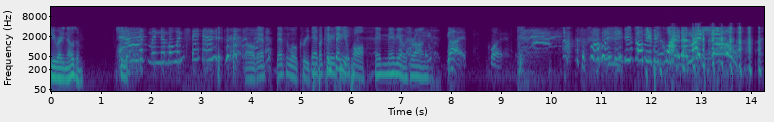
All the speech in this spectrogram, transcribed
she already knows him. ah, it's my number one fan. Oh, that's that's a little creepy. That's but continue, creepy. Paul. Maybe, maybe I was wrong. Guys, quiet. you told me to be quiet on my show.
